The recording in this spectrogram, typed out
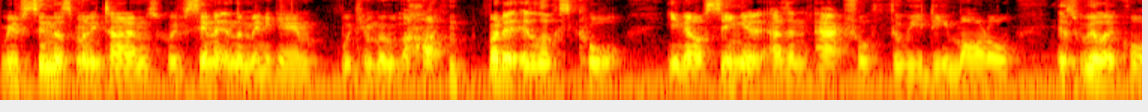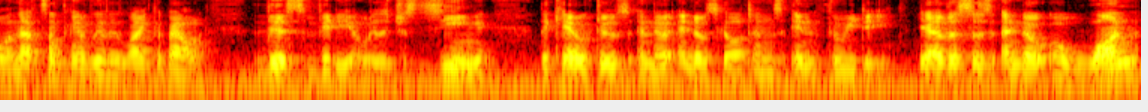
We've seen this many times, we've seen it in the minigame, we can move on. But it, it, looks cool. You know, seeing it as an actual 3D model is really cool, and that's something I really like about this video, is just seeing the characters and their endoskeletons in 3D. Yeah, this is Endo 01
